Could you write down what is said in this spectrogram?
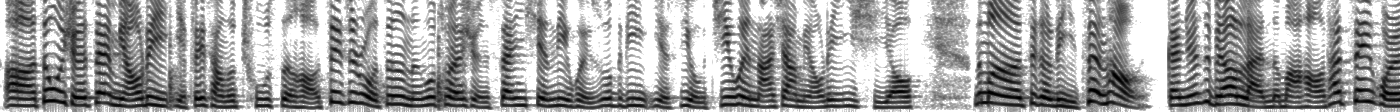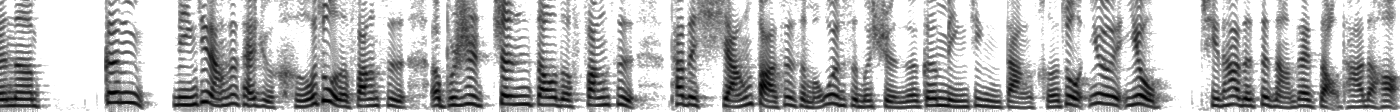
啊，曾文学在苗栗也非常的出色哈。这次如果真的能够出来选三线立委，说不定也是有机会拿下苗栗一席哦。那么这个李正浩感觉是比较懒的嘛哈，他这一会儿呢跟民进党是采取合作的方式，而不是征召的方式。他的想法是什么？为什么选择跟民进党合作？因为也有其他的政党在找他的哈，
